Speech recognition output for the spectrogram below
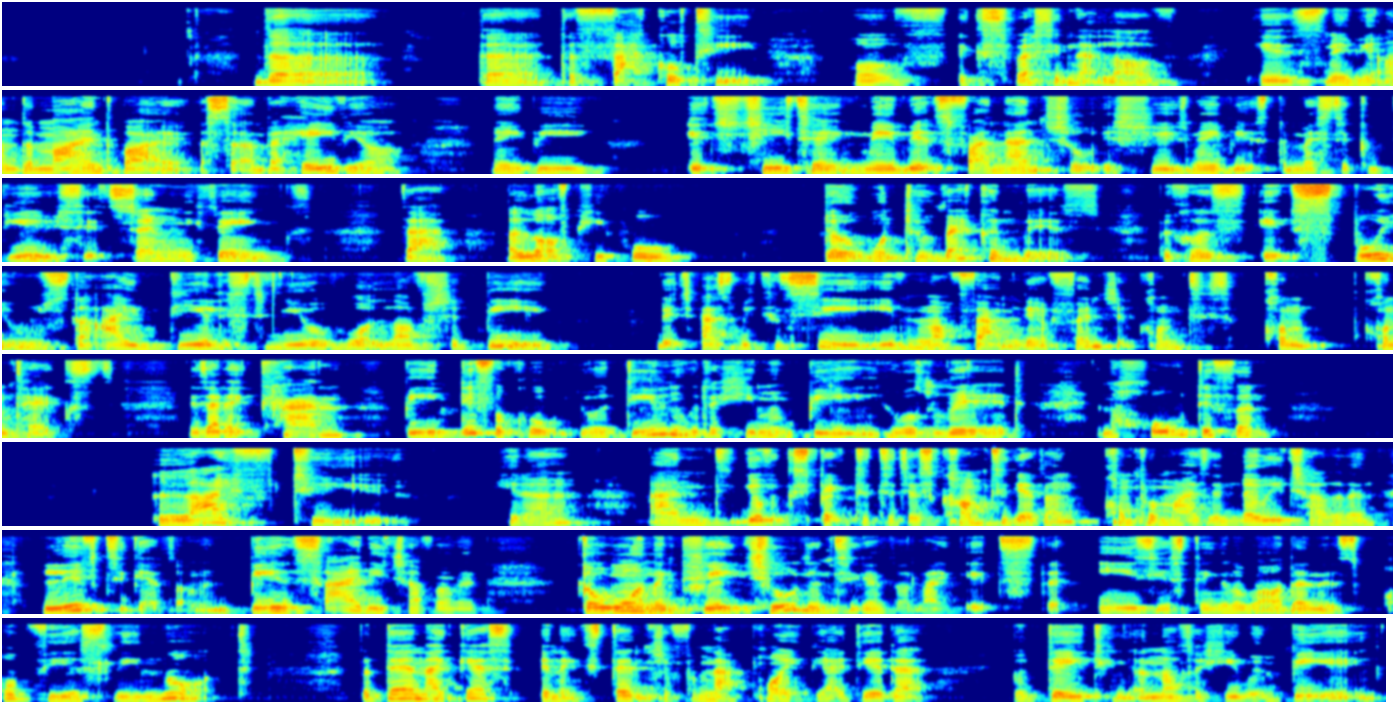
the the the faculty of expressing that love is maybe undermined by a certain behavior. Maybe it's cheating, maybe it's financial issues, maybe it's domestic abuse. It's so many things that a lot of people don't want to reckon with because it spoils the idealist view of what love should be, which, as we can see, even in our family and friendship context, con- context, is that it can be difficult. You're dealing with a human being who was reared in a whole different life to you, you know, and you're expected to just come together and compromise and know each other and live together and be inside each other and go on and create children together. Like it's the easiest thing in the world, and it's obviously not. But then I guess in extension from that point, the idea that you're dating another human being,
